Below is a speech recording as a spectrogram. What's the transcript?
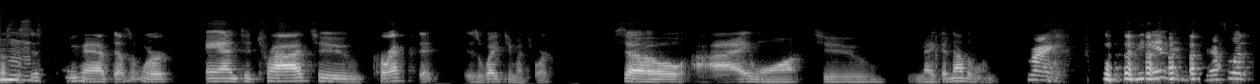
because Mhm. the system we have doesn't work and to try to correct it is way too much work. So i want to make another one. Right. That's what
